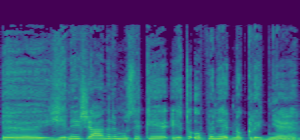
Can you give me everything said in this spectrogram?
E, jiný žánr muziky je to úplně jedno, klidně. Hmm.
